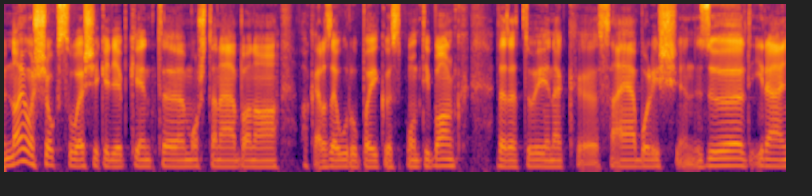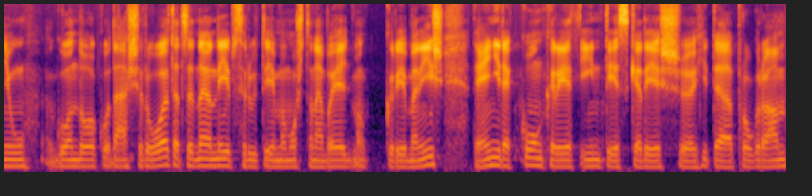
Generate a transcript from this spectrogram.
Nagyon sok szó esik egyébként mostanában a, akár az Európai Központi Bank vezetőjének szájából is zöld irányú gondolkodásról. Tehát ez egy nagyon népszerű téma mostanában bank körében is, de ennyire konkrét intézkedés, hitelprogram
